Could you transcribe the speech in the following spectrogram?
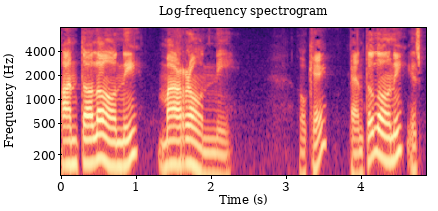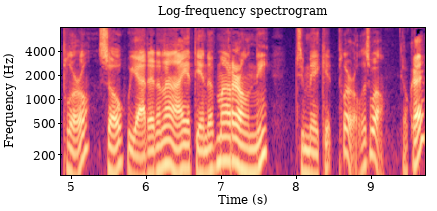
Pantaloni marroni. Okay? Pantaloni is plural, so we added an I at the end of marroni to make it plural as well. Okay?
